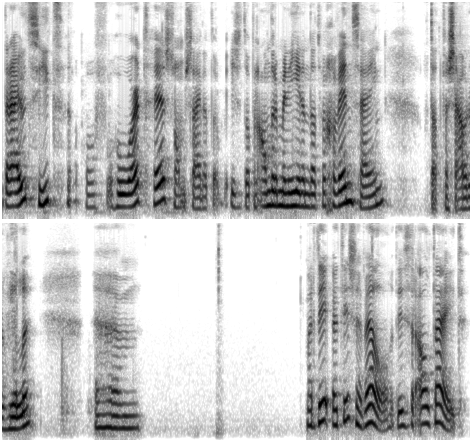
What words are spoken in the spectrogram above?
eruit ziet of hoort. Hè. Soms zijn het, is het op een andere manier dan dat we gewend zijn, of dat we zouden willen. Um, maar het, het, is er wel, het is er altijd.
